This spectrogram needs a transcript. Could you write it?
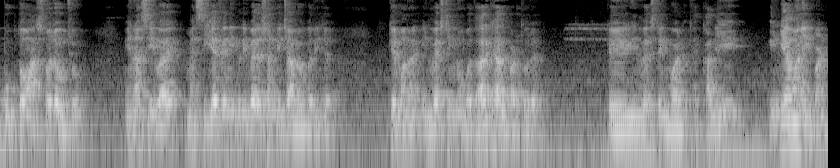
બુક તો વાંચતો જઉં છું. એના સિવાય મેં સીએફએની પ્રિપેરેશન બી ચાલુ કરી છે. કે મને ઇન્વેસ્ટિંગનું વધારે ખ્યાલ પડતું રહે. કે ઇન્વેસ્ટિંગ વર્લ્ડ ખાલી ઇન્ડિયામાં નહીં, પણ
